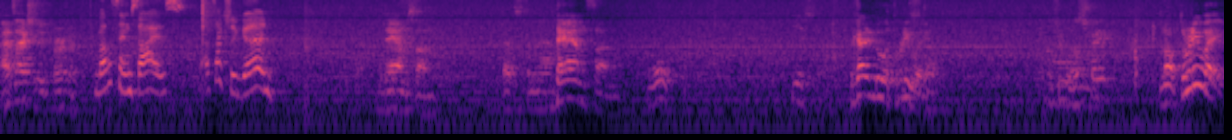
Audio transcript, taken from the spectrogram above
That's actually perfect. About the same size. That's actually good. Damn, son. That's the math. Damn, son. Whoa. Yes. We gotta do a three-way. Is your wheel straight? No, three-way,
